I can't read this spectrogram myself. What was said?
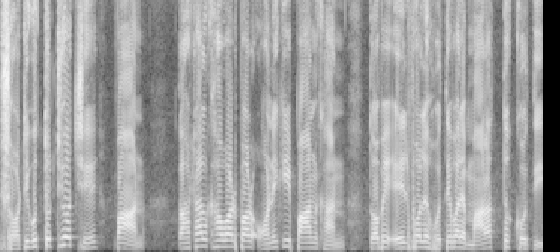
সঠিক উত্তরটি হচ্ছে পান। কাঁঠাল খাওয়ার পর অনেকেই পান খান, তবে এর ফলে হতে পারে মারাত্মক ক্ষতি।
